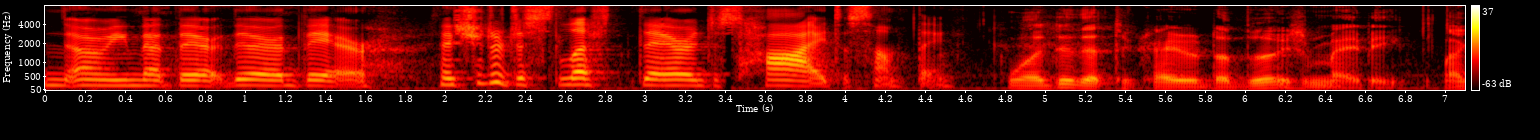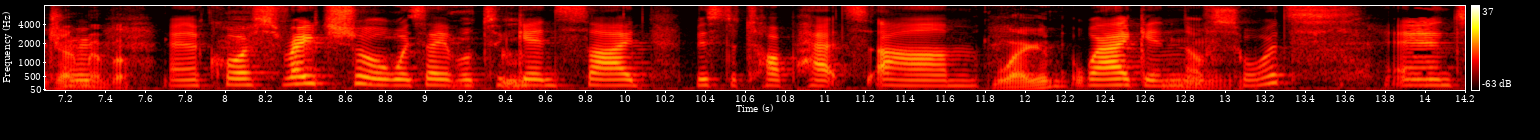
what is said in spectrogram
knowing that they're they're there. They should have just left there and just hide or something. Well, they did that to create a diversion, maybe. I can't True. remember. And of course, Rachel was able to get inside Mr. Top Hat's um, Wagon? wagon of sorts, and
